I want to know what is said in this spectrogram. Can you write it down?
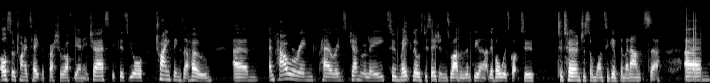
Also, trying to take the pressure off the NHS because you're trying things at home. Um, empowering parents generally to make those decisions rather than feeling like they've always got to to turn to someone to give them an answer. Um,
